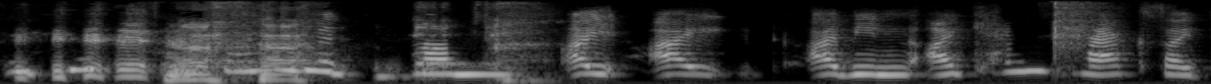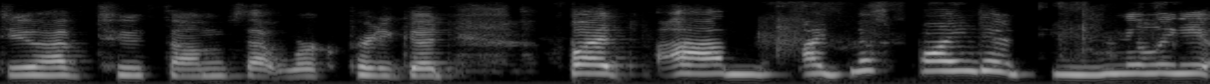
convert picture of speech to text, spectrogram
um, I I I mean, I can text. I do have two thumbs that work pretty good, but um, I just find it really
